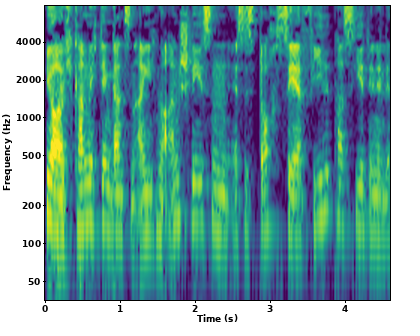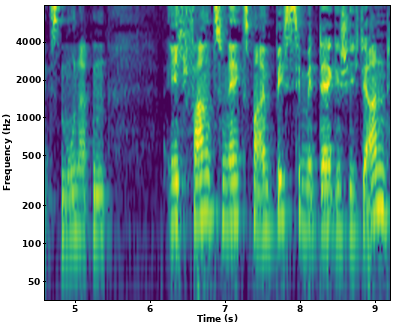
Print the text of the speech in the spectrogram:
Ja, ich kann mich dem Ganzen eigentlich nur anschließen. Es ist doch sehr viel passiert in den letzten Monaten. Ich fange zunächst mal ein bisschen mit der Geschichte an,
